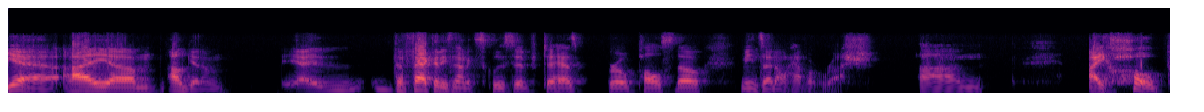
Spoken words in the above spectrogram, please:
Yeah, I um, I'll get him. the fact that he's not exclusive to Hasbro Pulse, though, means I don't have a rush. Um, I hope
